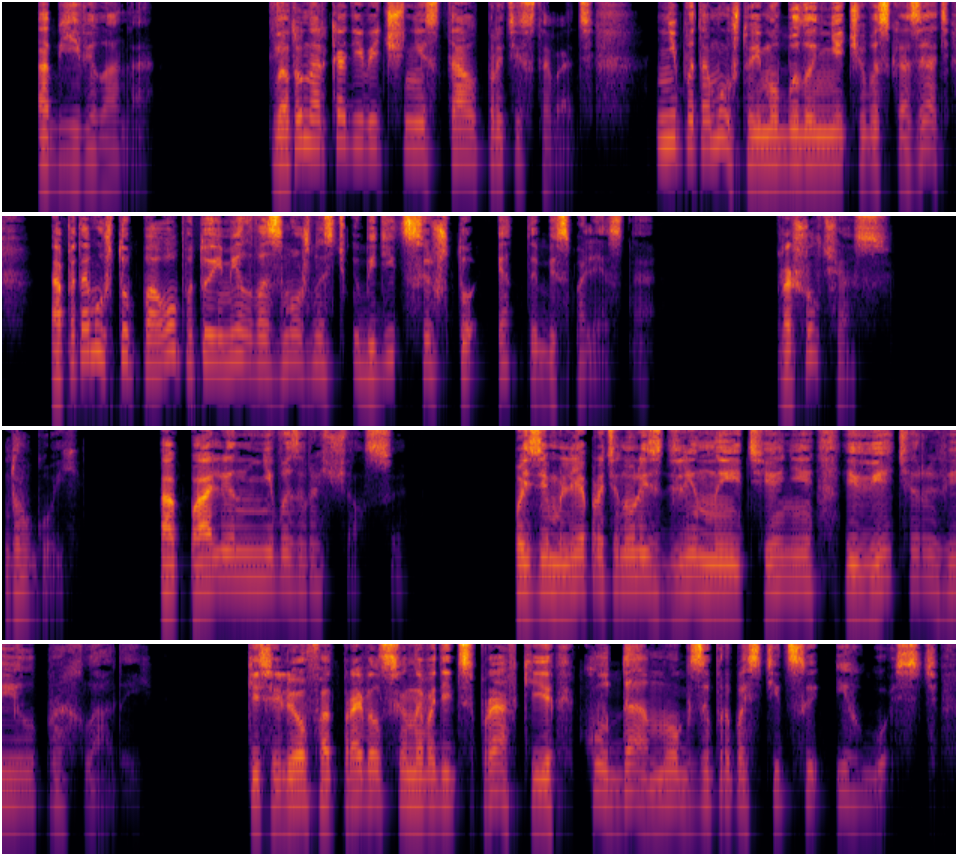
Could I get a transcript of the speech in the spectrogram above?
— объявила она. Платон Аркадьевич не стал протестовать. Не потому, что ему было нечего сказать, а потому, что по опыту имел возможность убедиться, что это бесполезно. Прошел час, другой. А Палин не возвращался. По земле протянулись длинные тени, и ветер веял прохладой. Киселев отправился наводить справки, куда мог запропаститься их гость —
